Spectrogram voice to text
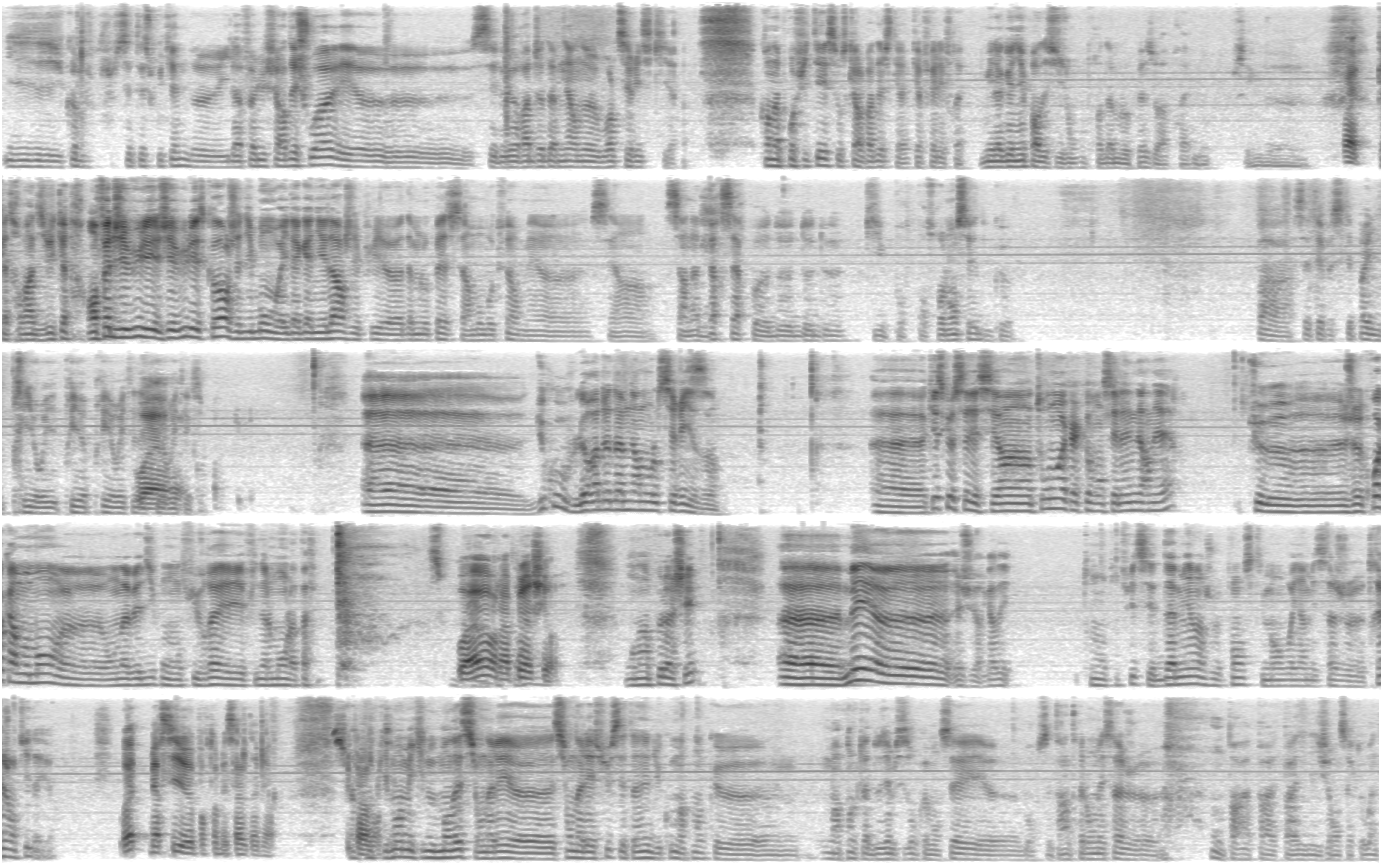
il- comme c'était ce week-end, euh, il a fallu faire des choix et euh, c'est le Raja Damnern World Series qui a qu'en a profité, c'est Oscar Valdez qui a, qui a fait les frais. Mais il a gagné par décision contre Adam Lopez euh, après. c'est une, Ouais. 98 4 En fait, j'ai vu les j'ai vu les scores, j'ai dit bon, ouais, il a gagné large et puis euh, Adam Lopez, c'est un bon boxeur, mais euh, c'est un c'est un adversaire de, de, de qui pour, pour se relancer donc. Pas, c'était, c'était pas une priori, pri- priorité des Ouais, priorités, ouais, quoi. c'est pas- Euh, du coup, le Raja Damnern World Series. Euh, qu'est-ce que c'est? C'est un tournoi qui a commencé l'année dernière. Que euh, je crois qu'à un moment, on avait dit qu'on suivrait et finalement on l'a pas fait. Ouais, on a un peu lâché. Ouais. On a un peu lâché. Mais je vais regarder tout de suite. C'est Damien, je pense, qui m'a envoyé un message très gentil d'ailleurs. Ouais, merci euh, pour ton message, Damien. Super compliment, mais qui nous demandait si on allait, euh, si on allait suivre cette année, du coup, maintenant que, maintenant que la deuxième saison commençait. bon, c'était un très long message. on parle, pas des différences avec le One.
